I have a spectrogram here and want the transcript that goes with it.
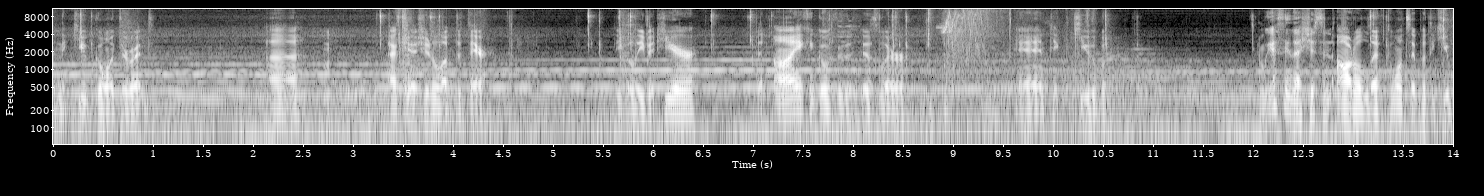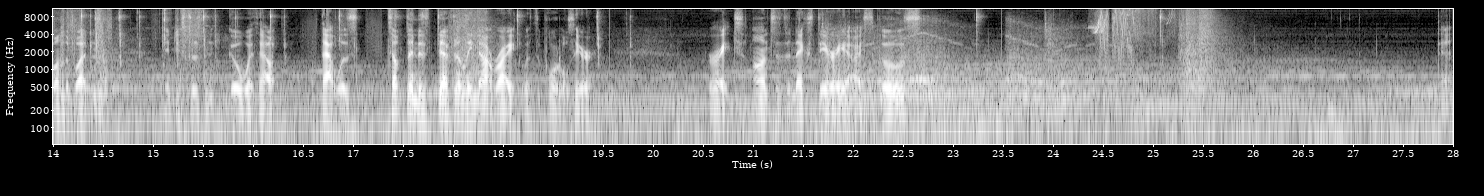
and the cube going through it. Uh, hmm. Actually, I should've left it there. Need to leave it here. Then I can go through the fizzler... and take the cube. I'm guessing that's just an auto lift once I put the cube on the button. It just doesn't go without... That was... Something is definitely not right with the portals here. Right, on to the next area, I suppose. That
